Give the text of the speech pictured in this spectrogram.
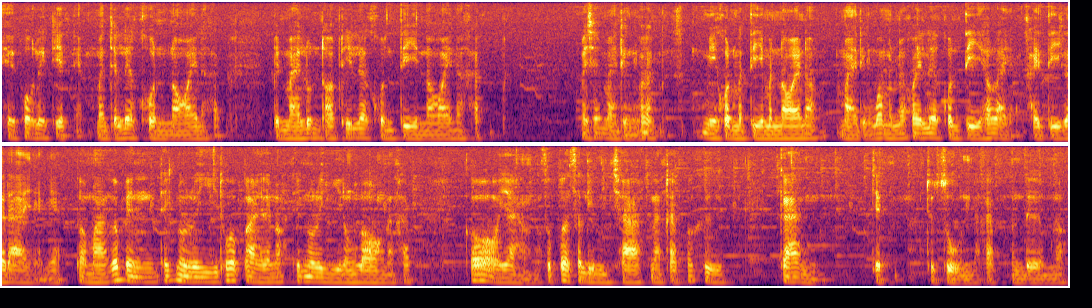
ไอ้พวกเลขเจ็ดเนี่ยมันจะเลือกคนน้อยนะครับ เป็นไม้รุ่นท็อปที่เลือกคนตีน้อยนะครับ ไม่ใช่หมายถึงว่ามีคนมาตีมันน้อยเนาะหมายถึงว่ามันไม่ค่อยเลือกคนตีเท่าไหร่ใครตีก็ได้อย่างเงี้ยต่อมาก็เป็นเทคโนโลยีทั่วไปแล้วเนาะเทคโนโลยีลองๆนะครับ ก็อย่าง Super Slim Charge นะครับก็คือก้าน 7.0 นะครับเหมือนเดิมเนาะ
